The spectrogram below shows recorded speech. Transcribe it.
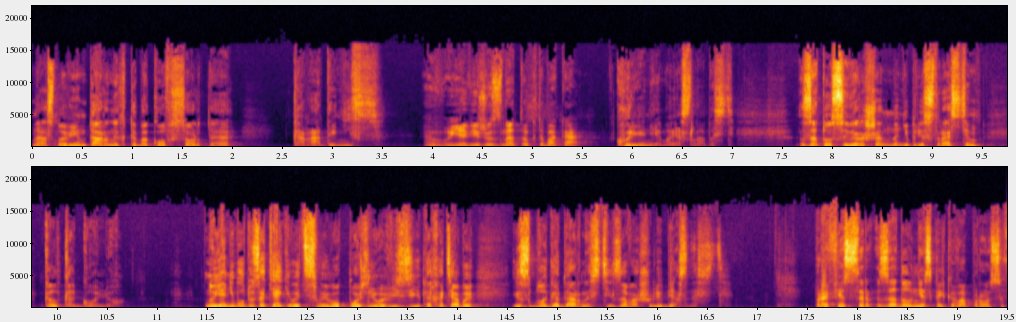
На основе янтарных табаков сорта Кара-Денис. Вы, я вижу, знаток табака. Курение моя слабость. Зато совершенно не пристрастен к алкоголю. Но я не буду затягивать своего позднего визита хотя бы из благодарности за вашу любезность. Профессор задал несколько вопросов,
